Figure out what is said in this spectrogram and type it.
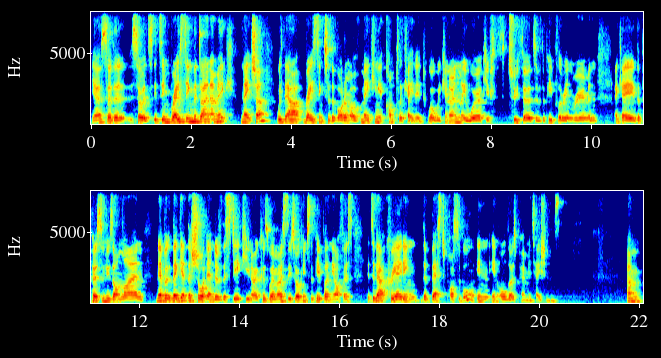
yeah so the so it's it's embracing the dynamic nature without racing to the bottom of making it complicated. Well we can only work if two-thirds of the people are in room and okay the person who's online never they get the short end of the stick you know because we're mostly talking to the people in the office. It's about creating the best possible in in all those permutations. Um,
